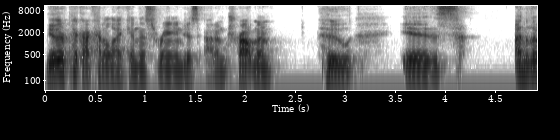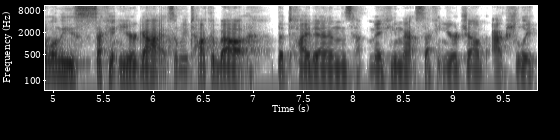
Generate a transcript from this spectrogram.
The other pick I kind of like in this range is Adam Trautman, who is another one of these second year guys. And we talk about the tight ends making that second year jump, actually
